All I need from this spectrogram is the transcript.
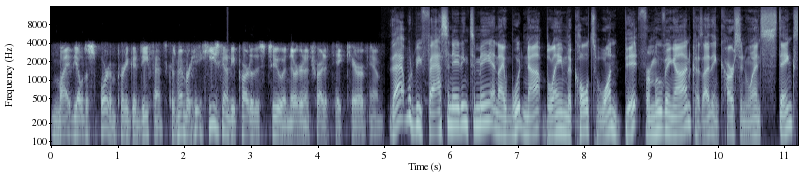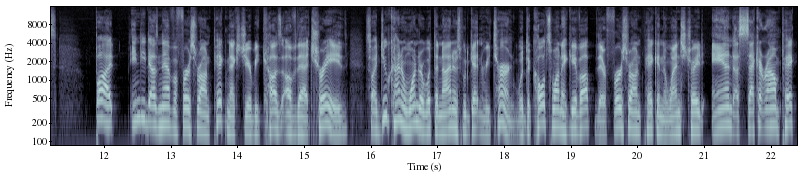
might be able to support him. Pretty good defense. Because remember, he's going to be part of this too, and they're going to try to take care of him. That would be fascinating to me, and I would not blame the Colts one bit for moving on because I think Carson Wentz stinks. But Indy doesn't have a first round pick next year because of that trade. So I do kind of wonder what the Niners would get in return. Would the Colts want to give up their first round pick in the Wentz trade and a second round pick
